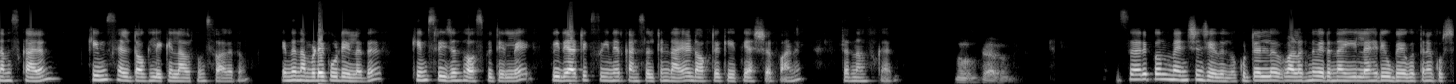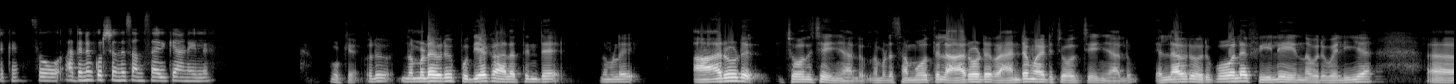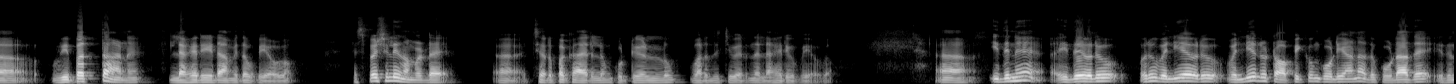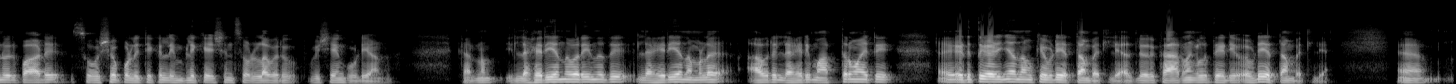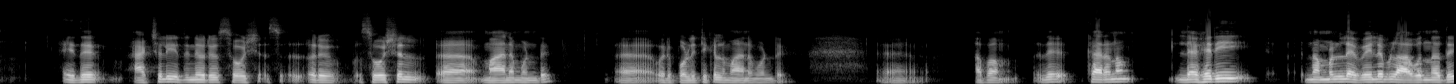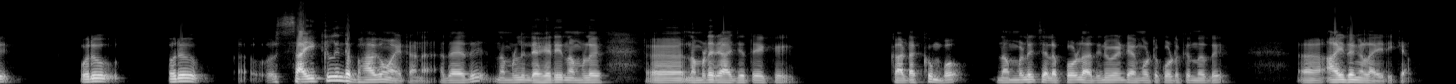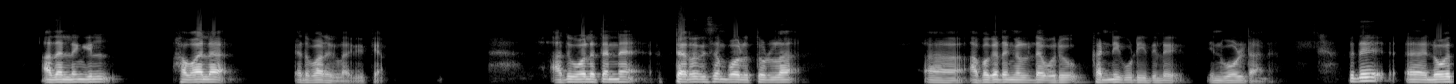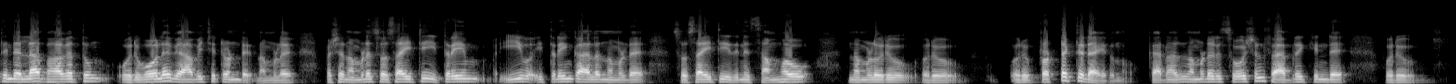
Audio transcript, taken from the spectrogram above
നമസ്കാരം. കിംസ് ഹെൽത്ത് ടോക്കിലേക്ക് എല്ലാവർക്കും സ്വാഗതം. ഇന്ന് നമ്മുടെ കൂടെ ഉള്ളത് കിംസ് റീജൻസ് ഹോസ്പിറ്റലിലെ പീഡിയാട്രിക് സീനിയർ കൺസൾട്ടന്റ് ആയ ഡോക്ടർ കെ പി അഷ്റഫ് ആണ്. സർ നമസ്കാരം. നമസ്കാരം. സർ ഇപ്പം മെൻഷൻ ചെയ്തല്ലോ കുട്ടികളിൽ വളർന്നു വരുന്ന ഈ ലഹരി ഉപയോഗത്തിനെ കുറിച്ചൊക്കെ. സോ അതിനെ കുറിച്ച് ഒന്ന് സംസാരിക്കുകയാണെങ്കിൽ. ഓക്കെ. ഒരു നമ്മുടെ ഒരു പുതിയ കാലത്തിന്റെ നമ്മൾ ആരോട് ചോദിച്ചു കഴിഞ്ഞാലും നമ്മുടെ സമൂഹത്തിൽ ആരോട് റാൻഡമായിട്ട് ചോദിച്ചു കഴിഞ്ഞാലും എല്ലാവരും ഒരുപോലെ ഫീൽ ചെയ്യുന്ന ഒരു വലിയ വിപത്താണ് ലഹരിയുടെ അമിത ഉപയോഗം. എസ്പെഷ്യലി നമ്മളുടെ ചെറുപ്പക്കാരിലും കുട്ടികളിലും വർദ്ധിച്ചു വരുന്ന ലഹരി ഉപയോഗം. ഇതിന് ഇത് ഒരു ഒരു വലിയ ഒരു വലിയൊരു ടോപ്പിക്കും കൂടിയാണ്. അത് കൂടാതെ ഇതിനൊരുപാട് സോഷ്യോ പൊളിറ്റിക്കൽ ഇംപ്ലിക്കേഷൻസ് ഉള്ള ഒരു വിഷയം കൂടിയാണ്. കാരണം ലഹരി എന്ന് പറയുന്നത് ലഹരിയെ നമ്മൾ ആ ഒരു ലഹരി മാത്രമായിട്ട് എടുത്തു കഴിഞ്ഞാൽ നമുക്ക് എവിടെ എത്താൻ പറ്റില്ല. അതിലൊരു കാരണങ്ങൾ തേടി എവിടെ എത്താൻ പറ്റില്ല. ഇത് ആക്ച്വലി ഇതിനൊരു സോഷ്യ ഒരു സോഷ്യൽ മാനമുണ്ട്. ഒരു പൊളിറ്റിക്കൽ മാനമുണ്ട്. അപ്പം ഇത് കാരണം ലഹരി നമ്മളിൽ അവൈലബിൾ ആവുന്നത് ഒരു ഒരു സൈക്കിളിന്റെ ഭാഗമായിട്ടാണ്. അതായത് നമ്മൾ ലഹരി നമ്മൾ നമ്മുടെ രാജ്യത്തേക്ക് കടക്കുമ്പോൾ നമ്മൾ ചിലപ്പോൾ അതിനുവേണ്ടി അങ്ങോട്ട് കൊടുക്കുന്നത് ആയുധങ്ങളായിരിക്കാം. അതല്ലെങ്കിൽ ഹവാല ഇടപാടുകളായിരിക്കാം. അതുപോലെ തന്നെ ടെററിസം പോലത്തുള്ള അപകടങ്ങളുടെ ഒരു കണ്ണി കൂടി ഇതിൽ ഇൻവോൾവ് ആണ്. ഇത് ലോകത്തിന്റെ എല്ലാ ഭാഗത്തും ഒരുപോലെ വ്യാപിച്ചിട്ടുണ്ട് നമ്മൾ പക്ഷെ നമ്മുടെ സൊസൈറ്റി ഇത്രയും ഈ ഇത്രയും കാലം നമ്മുടെ സൊസൈറ്റി ഇതിന് സംഭവം നമ്മളൊരു ഒരു ഒരു പ്രൊട്ടക്റ്റഡ് ആയിരുന്നു. കാരണം അത് നമ്മുടെ ഒരു സോഷ്യൽ ഫാബ്രിക്കിന്റെ ഒരു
